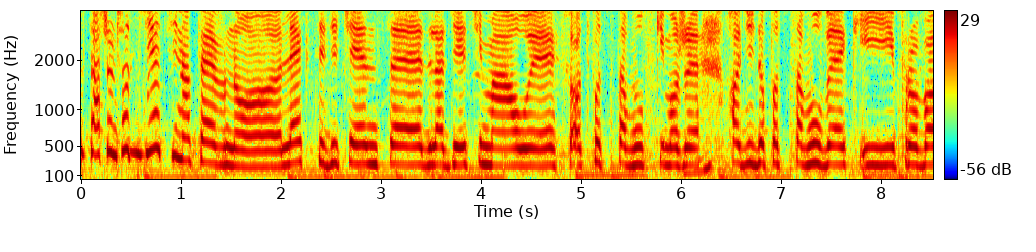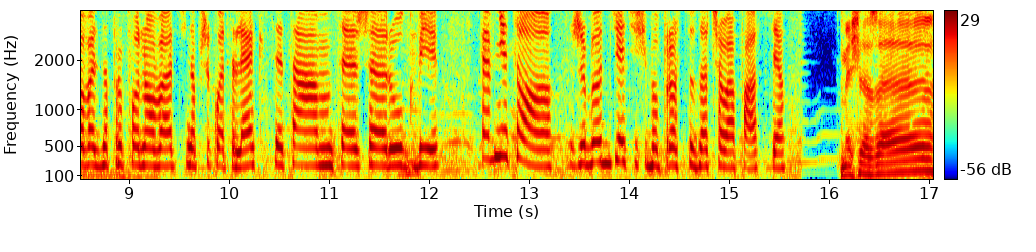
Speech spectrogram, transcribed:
Zacząć od dzieci na pewno. Lekcje dziecięce dla dzieci małych, od podstawówki może chodzić do podstawówek i próbować zaproponować na przykład lekcje tam też rugby. Pewnie to, żeby od dzieci się po prostu zaczęła pasja. Myślę, że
